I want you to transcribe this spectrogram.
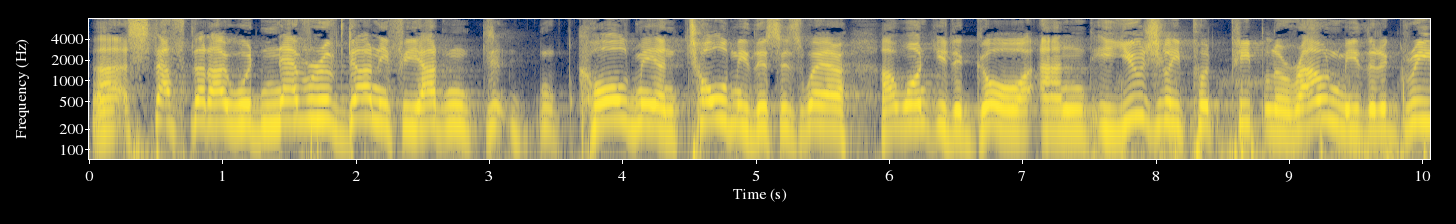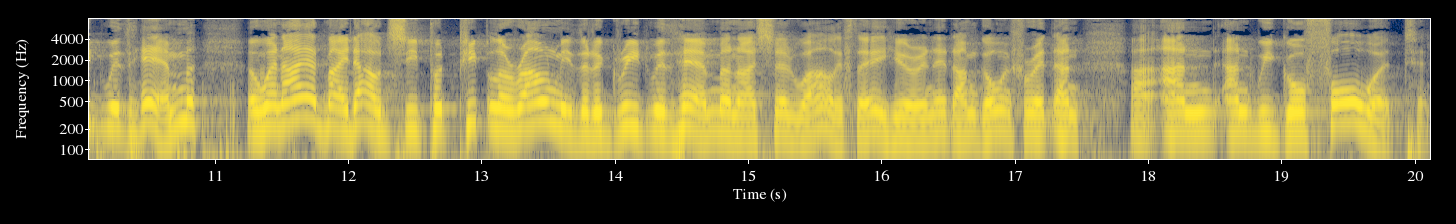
Uh, stuff that I would never have done if he hadn't called me and told me this is where I want you to go. And he usually put people around me that agreed with him. When I had my doubts, he put people around me that agreed with him. And I said, well, if they're hearing it, I'm going for it. And, uh, and, and we go forward.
